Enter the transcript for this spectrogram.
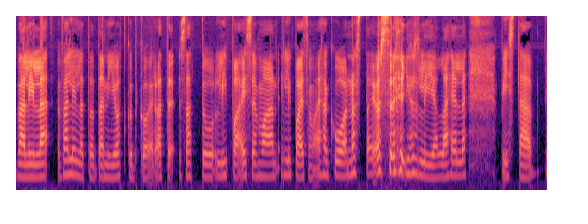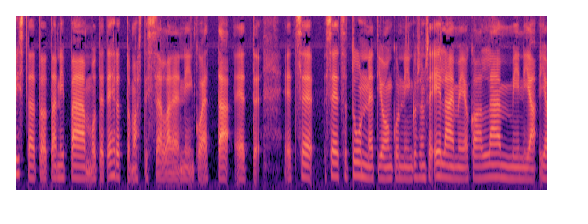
välillä, välillä tota, niin jotkut koirat sattuu lipaisemaan, lipaisemaan ihan kuonnosta, jos, jos liian lähelle pistää, pistää tota, niin pään, mutta ehdottomasti sellainen, niin kuin, että et, et se, se, että sä tunnet jonkun niin semmoisen eläimen, joka on lämmin ja, ja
